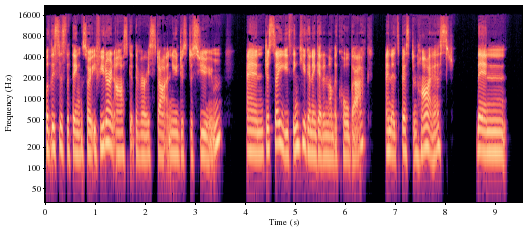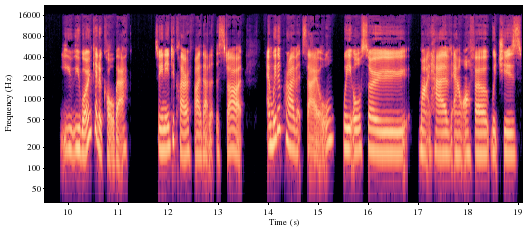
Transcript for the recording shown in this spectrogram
Well, this is the thing. So if you don't ask at the very start and you just assume and just say you think you're going to get another call back and it's best and highest, then you, you won't get a call back. So you need to clarify that at the start. And with a private sale, we also might have our offer, which is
